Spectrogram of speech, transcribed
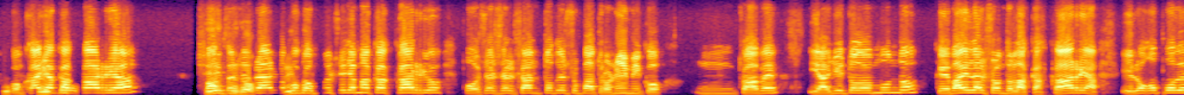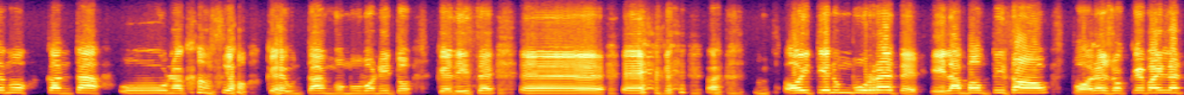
Con Primo, cascarrias, sí, para pero celebrarlo, porque como él se llama Cascarrio, pues es el santo de su patronímico, mm, ¿sabes? Y allí todo el mundo que baila son de las cascarrias. Y luego podemos cantar una canción que es un tango muy bonito que dice, eh, eh, hoy tiene un burrete y la han bautizado, por eso que bailan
